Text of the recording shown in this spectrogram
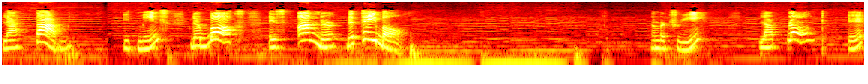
la table. It means the box is under the table. Number three, la plante est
